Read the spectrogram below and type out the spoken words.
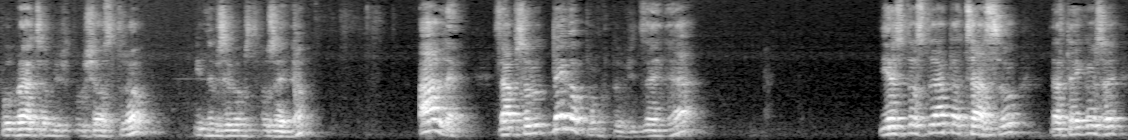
półbraciom i półsiostrom, innym żywym stworzeniom, ale z absolutnego punktu widzenia jest to strata czasu, dlatego że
